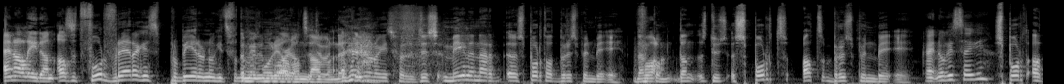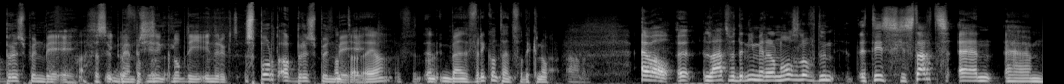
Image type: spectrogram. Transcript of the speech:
En allee dan, als het voor vrijdag is, proberen we nog iets voor de Memorial te doen. Kunnen we nog iets voor. Dus mailen naar uh, sport.brus.be. Dan Voilà. komt dan dus sport.brus.be. Kan je het nog eens zeggen? Sport.brus.be. Dat is- Ik ben precies een knop die je indrukt. Sport.brus.be. eh, ja, ik ben vrij content van de knop. En wel, eh, laten we er niet meer aan ons over doen. Het is gestart en ehm,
